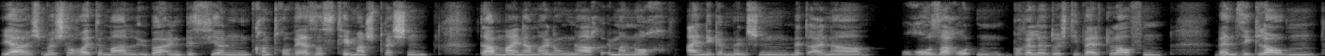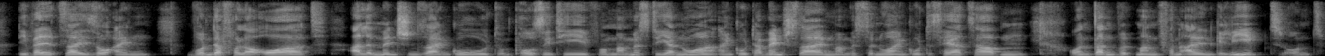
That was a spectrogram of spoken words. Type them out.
Ja, ich möchte heute mal über ein bisschen kontroverses Thema sprechen, da meiner Meinung nach immer noch einige Menschen mit einer rosaroten Brille durch die Welt laufen, wenn sie glauben, die Welt sei so ein wundervoller Ort, alle Menschen seien gut und positiv und man müsste ja nur ein guter Mensch sein, man müsste nur ein gutes Herz haben und dann wird man von allen geliebt und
